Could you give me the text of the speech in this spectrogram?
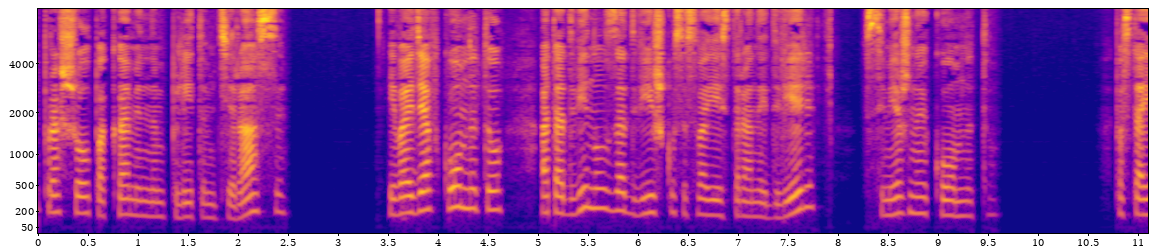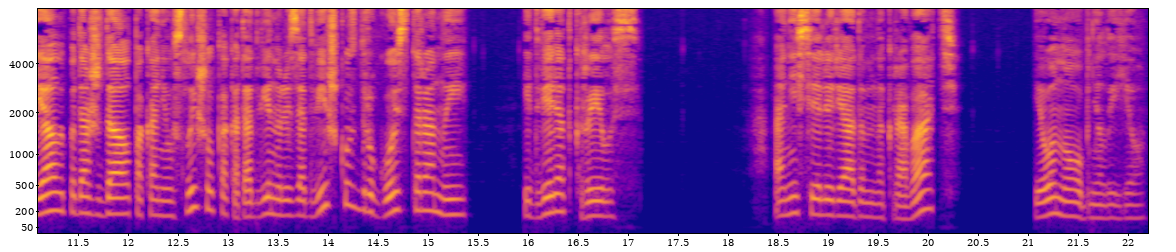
прошел по каменным плитам террасы и, войдя в комнату, отодвинул задвижку со своей стороны двери в смежную комнату. Постоял и подождал, пока не услышал, как отодвинули задвижку с другой стороны, и дверь открылась. Они сели рядом на кровать, и он обнял ее.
